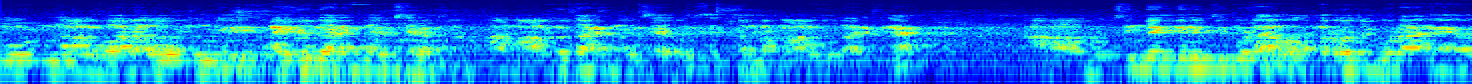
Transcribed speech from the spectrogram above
మూడు నాలుగు వారాలు అవుతుంది. ఐదో తారీఖున వచ్చారమ్మా. ఆ నాలుగో తారీఖున వచ్చారు. సెప్టెంబర్ నాలుగో తారీఖున. వచ్చిన దగ్గర నుంచి కూడా ఒక్కరోజు కూడా నేను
